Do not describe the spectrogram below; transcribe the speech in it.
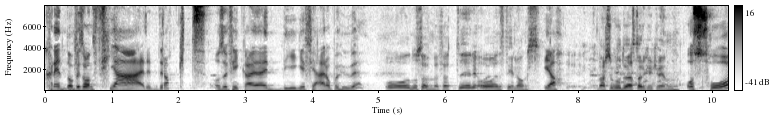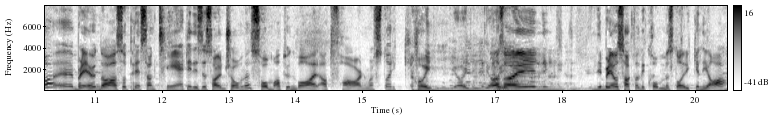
kledd opp i sånn fjærdrakt, og så fikk hun ei diger fjær oppå huet. Og noen svømmeføtter og en stillongs. Ja. Vær så god, du er storkekvinnen. Og så eh, ble hun da altså presentert i disse sideshowene som at hun var at faren var stork. Oi, oi, oi. Altså, de- Det ble jo sagt at vi kom med storken, ja.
